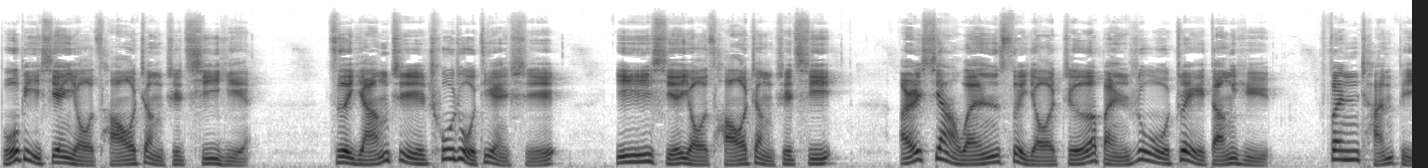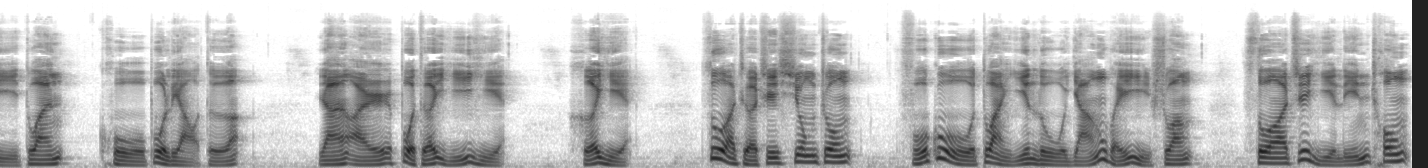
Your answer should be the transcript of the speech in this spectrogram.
不必先有曹正之妻也。自杨志初入殿时，一写有曹正之妻，而下文遂有折本入赘等语，分阐笔端。苦不了得，然而不得已也。何也？作者之胸中，弗故断以鲁阳为一双，所之以林冲，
